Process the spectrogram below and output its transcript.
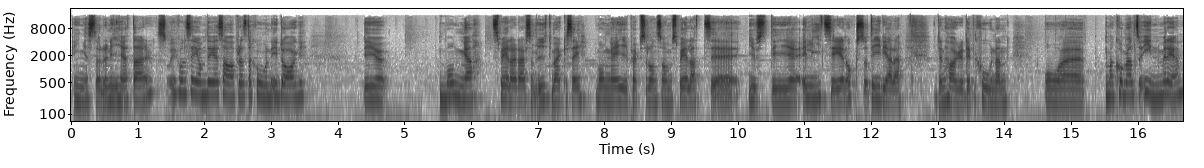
Ingen större nyhet där. Så vi får väl se om det är samma prestation idag. Det är ju många spelare där som utmärker sig. Många i Pepsilon som spelat eh, just i elitserien också tidigare. I den högre divisionen. Och eh, man kommer alltså in med det,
